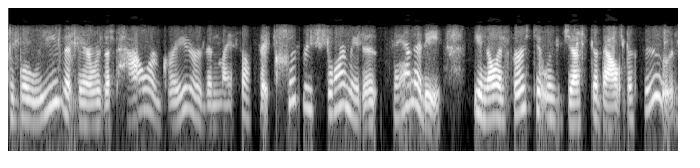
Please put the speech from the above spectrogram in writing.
to believe that there was a power greater than myself that could restore me to sanity. You know, at first it was just about the food,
